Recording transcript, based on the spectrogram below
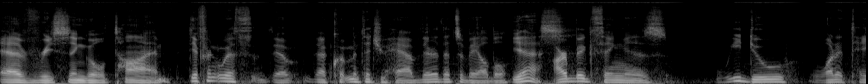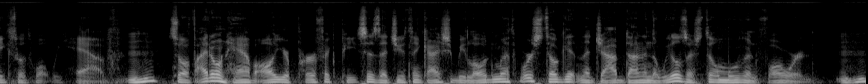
every single time. Different with the, the equipment that you have there that's available. Yes. Our big thing is we do what it takes with what we have. mm-hmm. So if I don't have all your perfect pieces that you think I should be loading with, we're still getting the job done and the wheels are still moving forward. Mm-hmm.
